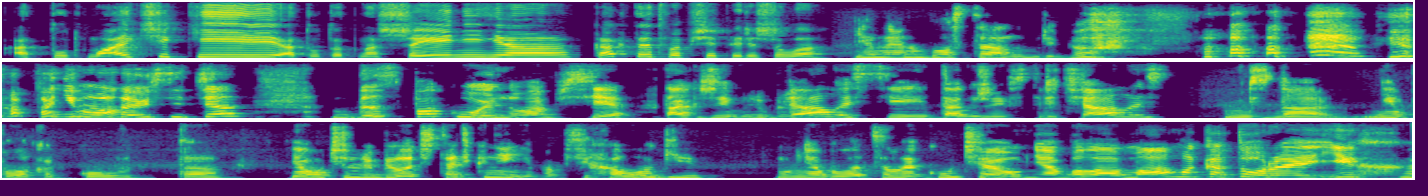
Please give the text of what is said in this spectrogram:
а тут мальчики, а тут отношения. Как ты это вообще пережила? Я, наверное, была странным ребенком. Я понимаю сейчас. Да спокойно вообще. Так же и влюблялась, и так же и встречалась. Не знаю, не было какого-то... Я очень любила читать книги по психологии. У меня была целая куча. У меня была мама, которая их э,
